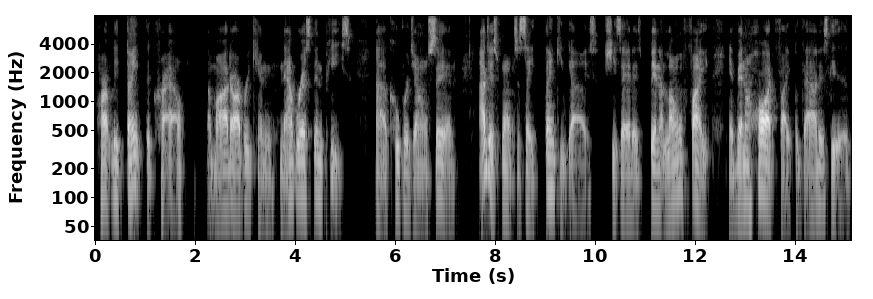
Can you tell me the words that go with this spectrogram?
hardly thanked the crowd. Ahmaud Arbery can now rest in peace, uh, Cooper Jones said. I just want to say thank you guys. She said it's been a long fight. It's been a hard fight, but God is good.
